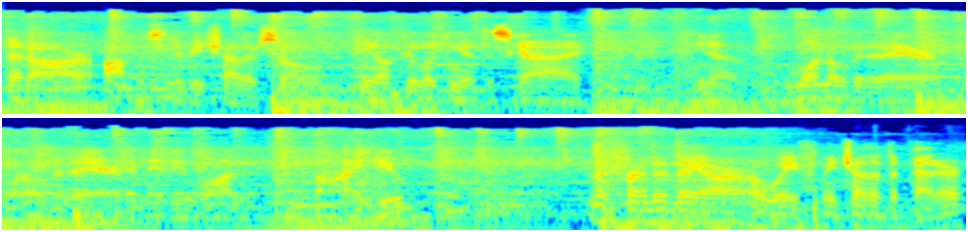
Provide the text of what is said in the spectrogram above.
that are opposite of each other. So, you know, if you're looking at the sky, you know, one over there, one over there, and maybe one behind you the further they are away from each other, the better.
